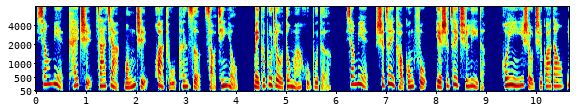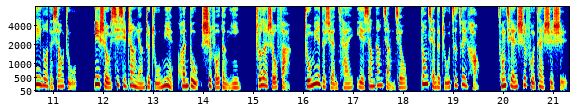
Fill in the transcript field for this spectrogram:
消灭、开齿、扎架、蒙纸、画图、喷色、扫精油，每个步骤都马虎不得。消灭是最考功夫，也是最吃力的。红影一手持刮刀利落的削竹，一手细细丈量着竹篾宽度是否等一。除了手法，竹篾的选材也相当讲究，冬前的竹子最好。从前师傅在世时，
